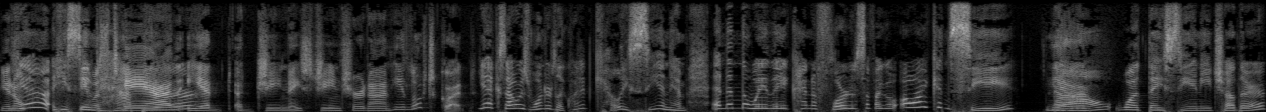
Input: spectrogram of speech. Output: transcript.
You know. Yeah, he He seemed was happier. tan. He had a jean, nice jean shirt on. He looked good. Yeah, because I always wondered, like, what did Kelly see in him? And then the way they kind of flirt and stuff, I go, oh, I can see now what they see in each other.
